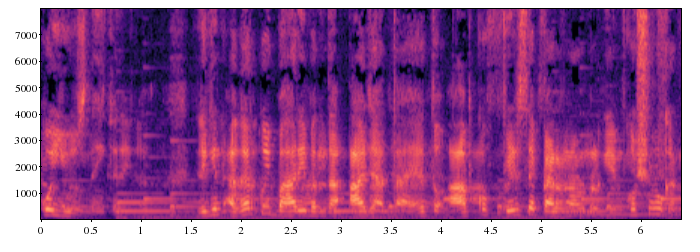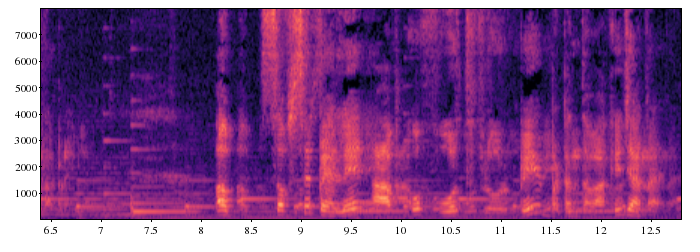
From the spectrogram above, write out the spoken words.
कोई यूज़ नहीं करेगा। लेकिन अगर कोई बाहरी बंदा आ जाता है तो आपको फिर से पैरानॉर्मल गेम को शुरू करना पड़ेगा। अब सबसे पहले आपको फोर्थ फ्लोर पे बटन दबा के जाना है।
